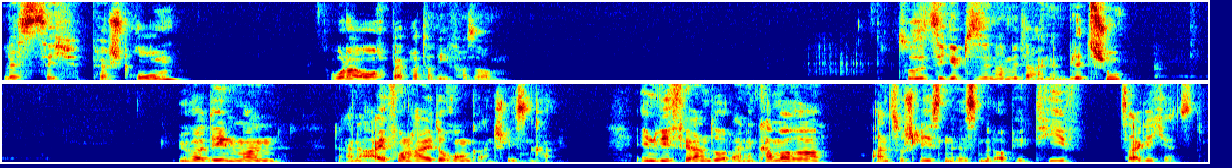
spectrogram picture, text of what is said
lässt sich per Strom oder auch per Batterie versorgen. Zusätzlich gibt es in der Mitte einen Blitzschuh, über den man eine iPhone-Halterung anschließen kann. Inwiefern dort eine Kamera anzuschließen ist mit Objektiv, zeige ich jetzt.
